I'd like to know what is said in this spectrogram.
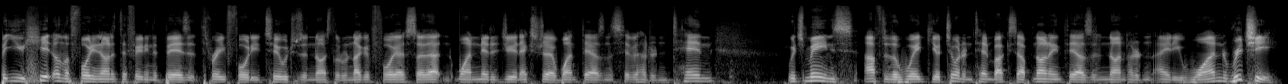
But you hit on the 49ers defeating the Bears at 342, which was a nice little nugget for you. So that one netted you an extra 1,710, which means after the week, you're 210 bucks up, 19,981. Richie,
